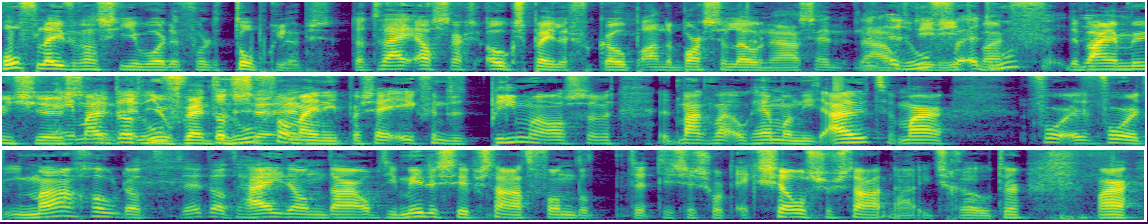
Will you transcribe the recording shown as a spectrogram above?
hofleverancier worden voor de topclubs. Dat wij als straks ook spelers verkopen aan de Barcelona's en nou, het hoeft, niet, het maar hoeft, de Bayern München Nee, maar en, dat, en hoeft, Juventus. dat hoeft van en- mij niet per se. Ik vind het prima als... Het maakt mij ook helemaal niet uit. Maar voor, voor het imago, dat, hè, dat hij dan daar op die middenstip staat van... Dat, het is een soort Excelsior staat, nou iets groter. Maar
